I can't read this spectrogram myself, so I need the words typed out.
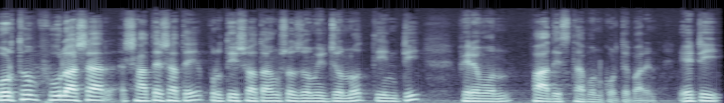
প্রথম ফুল আসার সাথে সাথে প্রতি শতাংশ জমির জন্য তিনটি ফেরেমন ফাঁদ স্থাপন করতে পারেন। এটি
